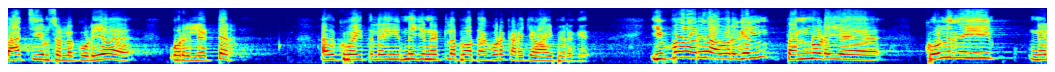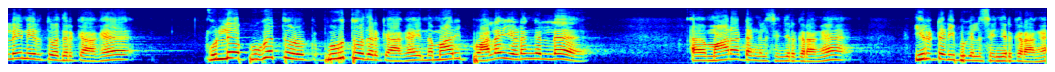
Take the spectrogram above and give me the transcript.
சாட்சியம் சொல்லக்கூடிய ஒரு லெட்டர் அது குவைத்தில் இன்றைக்கி நெட்டில் பார்த்தா கூட கிடைக்க வாய்ப்பு இருக்குது இவ்வாறு அவர்கள் தன்னுடைய கொள்கையை நிலைநிறுத்துவதற்காக உள்ளே புகுத்து புகுத்துவதற்காக இந்த மாதிரி பல இடங்களில் மாறாட்டங்கள் செஞ்சுருக்கிறாங்க இருட்டடிப்புகள் செஞ்சுருக்கிறாங்க.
